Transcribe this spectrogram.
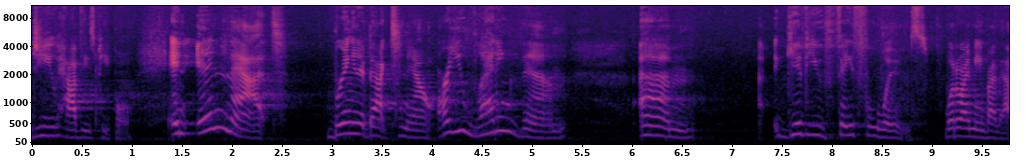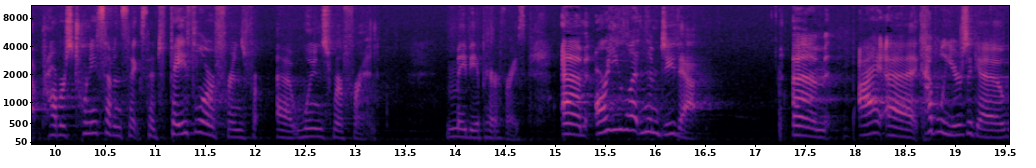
Do you have these people? And in that, bringing it back to now, are you letting them um, give you faithful wounds? What do I mean by that? Proverbs 27 6 said, Faithful are friends for, uh, wounds from a friend. Maybe a paraphrase. Um, are you letting them do that? Um, I, uh, a couple years ago,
